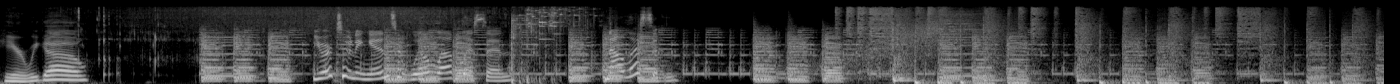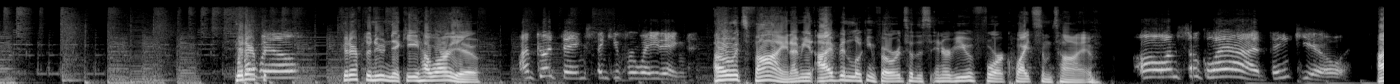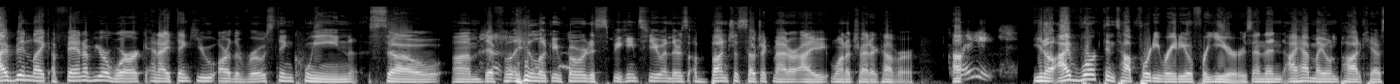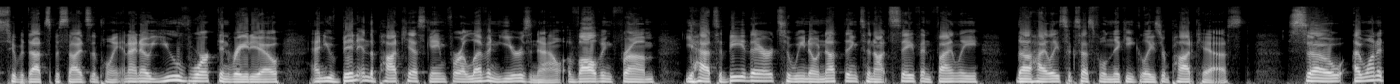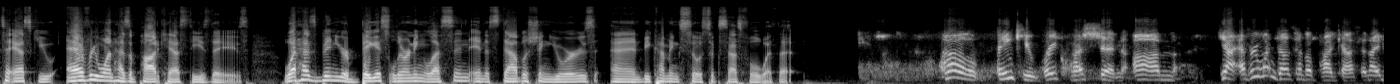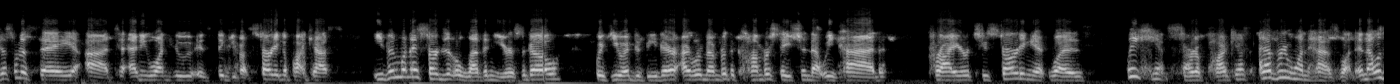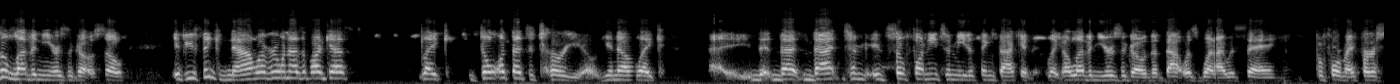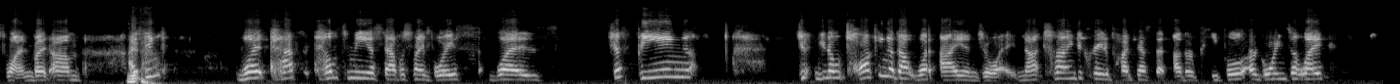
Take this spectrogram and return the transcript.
Here we go. You're tuning in to Will Love Listen. Now listen. Good, Hi, after- Will. good afternoon, Nikki. How are you? I'm good, thanks. Thank you for waiting. Oh, it's fine. I mean, I've been looking forward to this interview for quite some time. Oh, I'm so glad. Thank you. I've been like a fan of your work, and I think you are the roasting queen. So I'm definitely looking forward to speaking to you. And there's a bunch of subject matter I want to try to cover. Uh, Great. You know, I've worked in top 40 radio for years, and then I have my own podcast too, but that's besides the point. And I know you've worked in radio, and you've been in the podcast game for 11 years now, evolving from You Had to Be There to We Know Nothing to Not Safe, and finally, the highly successful Nikki Glaser podcast. So I wanted to ask you everyone has a podcast these days. What has been your biggest learning lesson in establishing yours and becoming so successful with it? Oh, thank you. Great question. Um, yeah, everyone does have a podcast, and I just want to say uh, to anyone who is thinking about starting a podcast, even when I started 11 years ago with you had to be there, I remember the conversation that we had prior to starting it was, we can't start a podcast. Everyone has one, and that was 11 years ago. So if you think now everyone has a podcast, like don't let that deter you. You know, like uh, that that to me, it's so funny to me to think back at like 11 years ago that that was what I was saying before my first one. But um, I think what hap- helped me establish my voice was just being, you know, talking about what I enjoy, not trying to create a podcast that other people are going to like,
